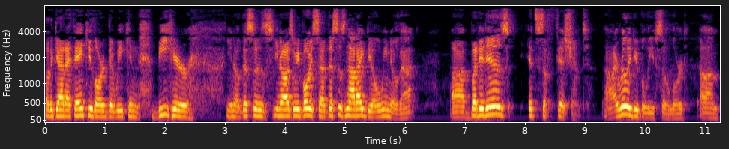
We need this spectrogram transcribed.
Father God, I thank you, Lord, that we can be here. You know, this is, you know, as we've always said, this is not ideal. We know that. Uh, but it is, it's sufficient. Uh, I really do believe so, Lord. Um,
